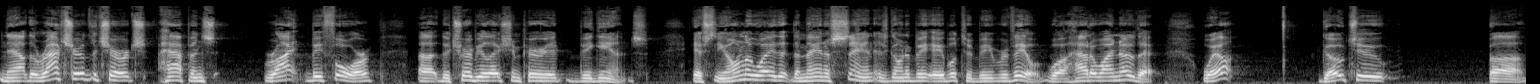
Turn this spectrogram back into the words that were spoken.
Now, the rapture of the church happens right before uh, the tribulation period begins. It's the only way that the man of sin is going to be able to be revealed. Well, how do I know that? Well, go to uh,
